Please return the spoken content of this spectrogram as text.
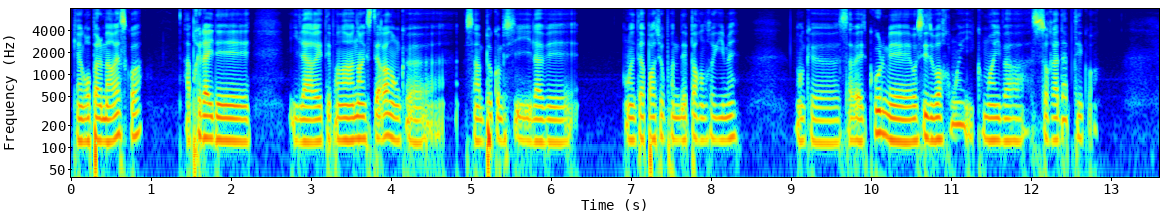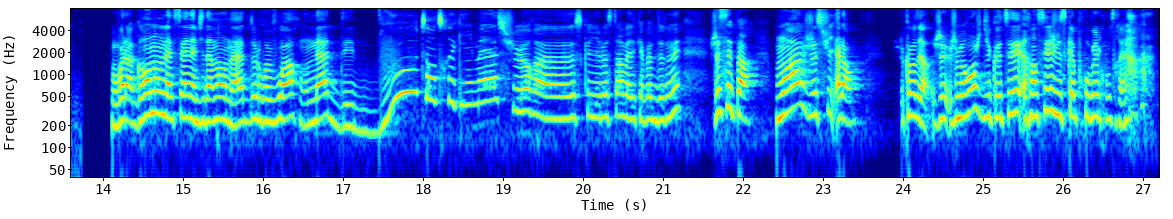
qui a un gros palmarès. quoi. Après, là, il, est, il a arrêté pendant un an, etc. Donc, euh, c'est un peu comme s'il avait. On était reparti au point de départ, entre guillemets. Donc, euh, ça va être cool, mais aussi de voir comment il, comment il va se réadapter. quoi. Bon voilà, grand nom de la scène, évidemment, on a hâte de le revoir. On a des doutes, entre guillemets, sur euh, ce que Yellowstar va être capable de donner. Je sais pas. Moi, je suis... Alors, comment dire je, je me range du côté rincé jusqu'à prouver le contraire.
